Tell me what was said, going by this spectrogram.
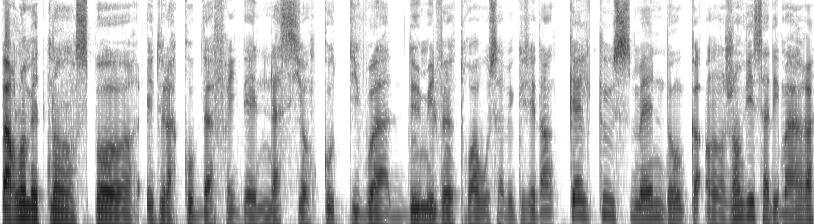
Parlons maintenant sport et de la Coupe d'Afrique des Nations Côte d'Ivoire 2023. Vous savez que c'est dans quelques semaines, donc en janvier ça démarre.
